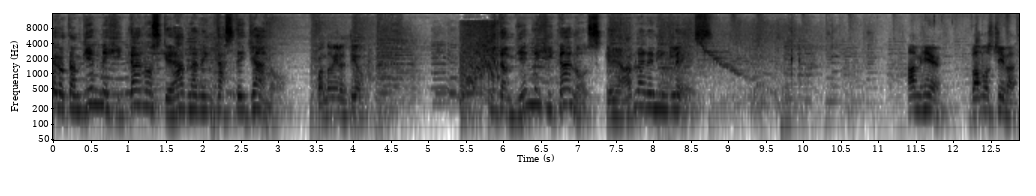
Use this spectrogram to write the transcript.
Pero también mexicanos que hablan en castellano. ¿Cuándo viene el tío? Y también mexicanos que hablan en inglés. I'm here. Vamos Chivas.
